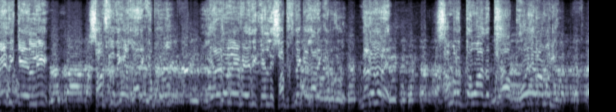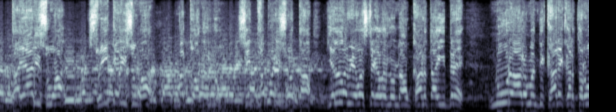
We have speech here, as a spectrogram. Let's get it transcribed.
ವೇದಿಕೆಯಲ್ಲಿ ಸಾಂಸ್ಕೃತಿಕ ಕಾರ್ಯಕ್ರಮಗಳು. ಎರಡನೇ ವೇದಿಕೆಯಲ್ಲಿ ಸಾಂಸ್ಕೃತಿಕ ಕಾರ್ಯಕ್ರಮಗಳು ನಡೆದರೆ ಸಮೃದ್ಧವಾದಂತಹ ಭೋಜನವನ್ನು ತಯಾರಿಸುವ, ಸ್ವೀಕರಿಸುವ ಮತ್ತು ಅದನ್ನು ಸಿದ್ಧಪಡಿಸುವಂತಹ ಎಲ್ಲ ವ್ಯವಸ್ಥೆಗಳನ್ನು ನಾವು ಕಾಣ್ತಾ ಇದ್ರೆ ನೂರಾರು ಮಂದಿ ಕಾರ್ಯಕರ್ತರು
